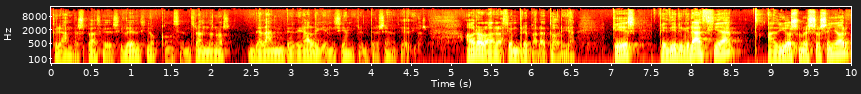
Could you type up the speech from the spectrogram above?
creando espacio de silencio, concentrándonos delante de alguien siempre en presencia de Dios. Ahora la oración preparatoria, que es pedir gracia a Dios nuestro Señor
